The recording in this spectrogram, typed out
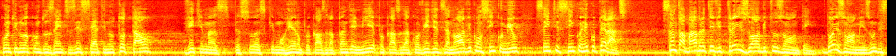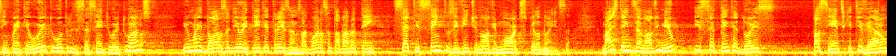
continua com 207 no total, vítimas, pessoas que morreram por causa da pandemia, por causa da Covid-19, com 5.105 recuperados. Santa Bárbara teve três óbitos ontem: dois homens, um de 58, outro de 68 anos e uma idosa de 83 anos. Agora Santa Bárbara tem 729 mortes pela doença, mas tem 19.072 pacientes que tiveram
